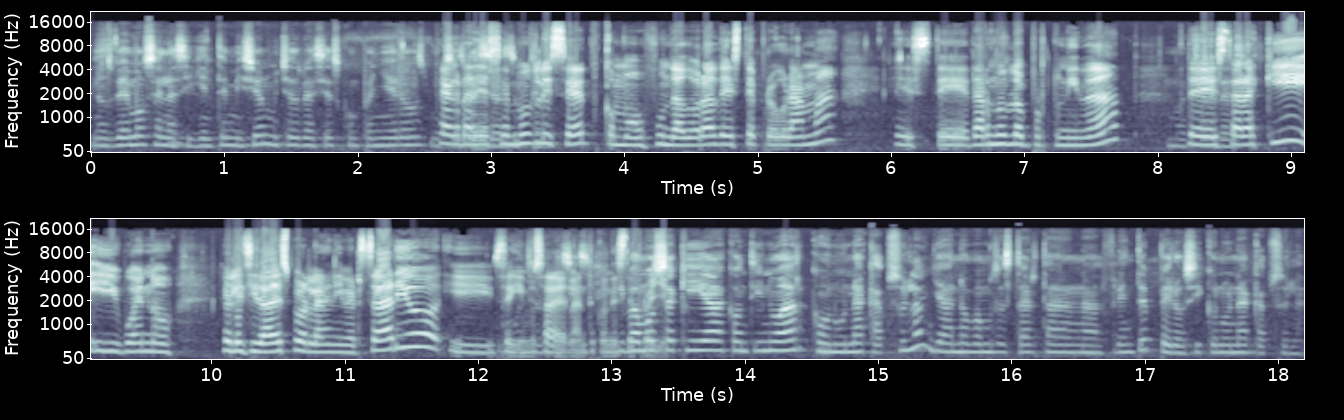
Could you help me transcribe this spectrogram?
Nos vemos en la siguiente emisión. Muchas gracias compañeros. Te agradecemos Lisette como fundadora de este programa, este, darnos la oportunidad de estar aquí y bueno, felicidades por el aniversario y seguimos adelante con este Y vamos aquí a continuar con una cápsula, ya no vamos a estar tan al frente, pero sí con una cápsula.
